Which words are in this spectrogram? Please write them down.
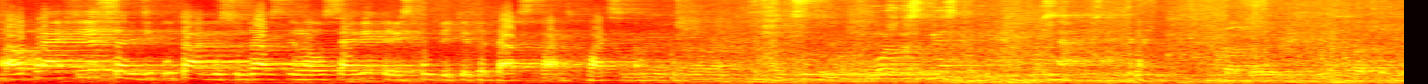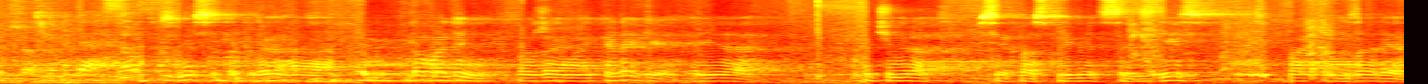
а, профессор, депутат Государственного совета Республики Татарстан. Спасибо. Можно с места? С места да. Добрый день, уважаемые коллеги. Я очень рад всех вас приветствовать здесь, в актовом зале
